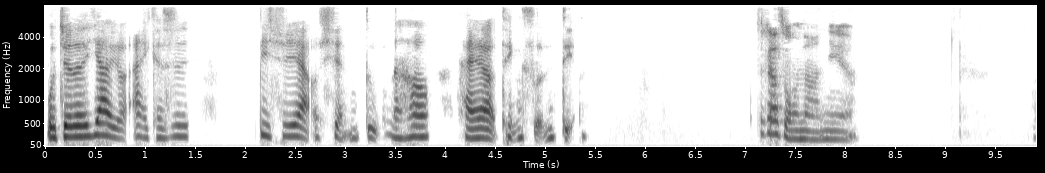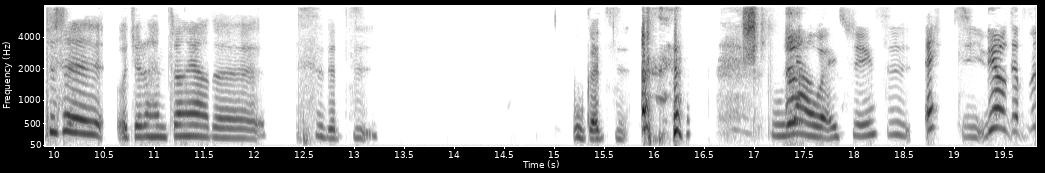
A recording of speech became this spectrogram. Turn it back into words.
我觉得要有爱，可是必须要有限度，然后还要停损点。这要怎么拿捏？就是我觉得很重要的四个字，五个字，不要委屈自哎几六个字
